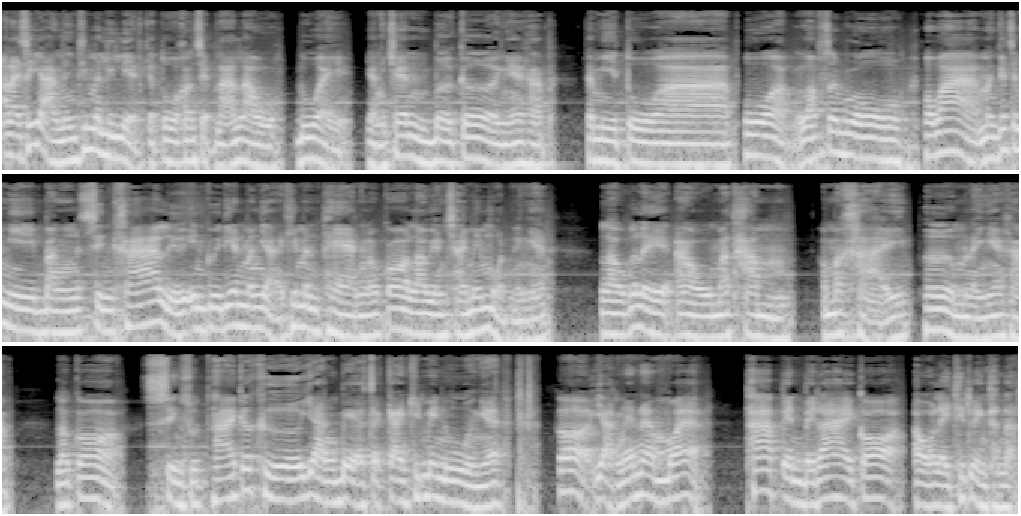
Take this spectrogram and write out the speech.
อะไรสักอย่างหนึ่งที่มัน relate กับตัว concept ร้านเราด้วย อย่างเช่นเบอร์เกอร์อย่างเงี้ยครับจะมีตัวพวก lobster roll เพราะว่ามันก็จะมีบางสินค้าหรือ ingredient บางอย่างที่มันแพง แล้วก็เรายังใช้ไม่หมดอย่างเงี้ย เราก็เลยเอามาทำเอามาขายเพิ่มอะไรเงี้ยครับแล้วก็สิ่งสุดท้ายก็คืออย่างเบสจากการคิดเมนูอย่างเงี้ยก็อยากแนะนำว่าถ้าเป็นไปได้ก็เอาอะไรที่ตัวเองถนัด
